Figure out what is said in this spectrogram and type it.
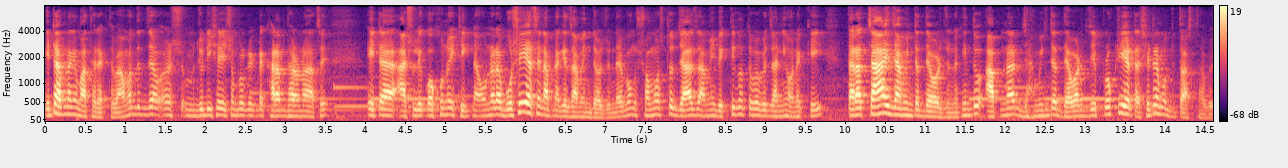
এটা আপনাকে মাথায় রাখতে হবে। আমাদের জুডিশিয়ারি সম্পর্কে একটা খারাপ ধারণা আছে। এটা আসলে কখনোই ঠিক না। ওনারা বসেই আছেন আপনাকে জামিন দেওয়ার জন্য এবং সমস্ত জাজ আমি ব্যক্তিগতভাবে জানি অনেককেই, তারা চায় জামিনটা দেওয়ার জন্য। কিন্তু আপনার জামিনটা দেওয়ার যে প্রক্রিয়াটা, সেটার মধ্যে তো আসতে হবে।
